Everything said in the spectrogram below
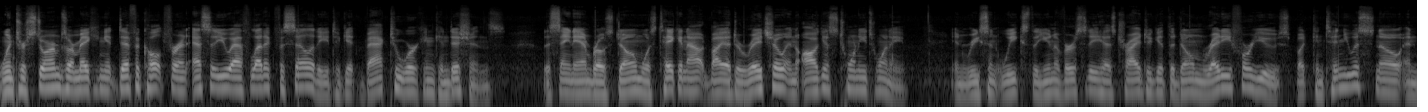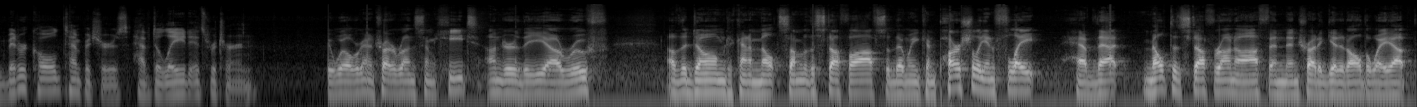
Winter storms are making it difficult for an SAU athletic facility to get back to working conditions. The St. Ambrose Dome was taken out by a derecho in August 2020. In recent weeks, the university has tried to get the dome ready for use, but continuous snow and bitter cold temperatures have delayed its return. Well, we're going to try to run some heat under the uh, roof of the dome to kind of melt some of the stuff off so then we can partially inflate, have that melted stuff run off, and then try to get it all the way up.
